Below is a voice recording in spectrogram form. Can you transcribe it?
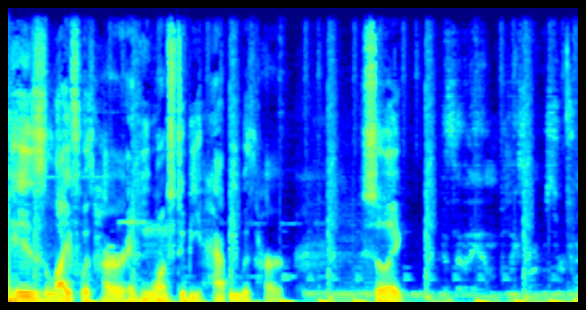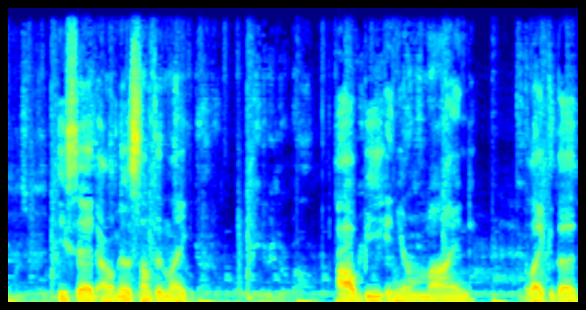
his life with her and he wants to be happy with her. So like he said um, it was something like I'll be in your mind like the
